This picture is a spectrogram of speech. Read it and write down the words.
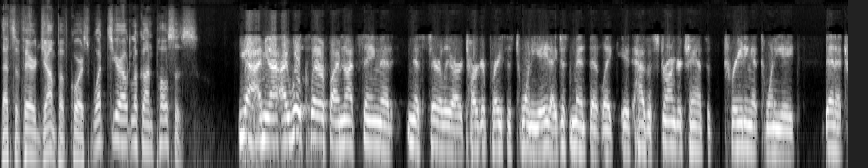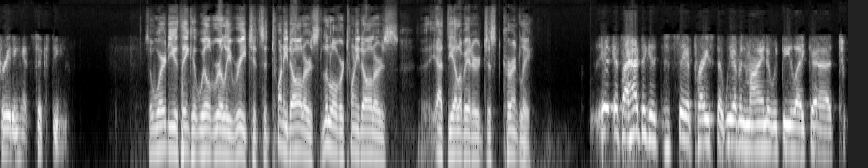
That's a fair jump, of course. What's your outlook on pulses? Yeah, I mean, I, I will clarify. I'm not saying that necessarily our target price is 28. I just meant that like it has a stronger chance of trading at 28 than at trading at 16. So where do you think it will really reach? It's at twenty dollars, a little over twenty dollars at the elevator just currently. If I had to, get, to say a price that we have in mind, it would be like uh, t-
